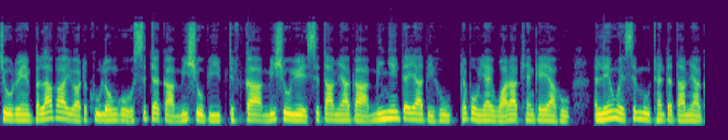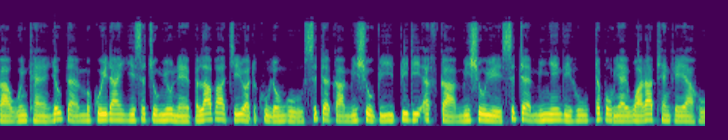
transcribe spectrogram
ကြိုတွင်ဗလာဘရွာတစ်ခုလုံးကိုစစ်တပ်ကမိရှို့ပြီးဒစ်ကမိရှို့၍စစ်သားများကမိငိမ့်တက်ရသည်ဟုတပ်ပုံရိုက်ဝါဒဖြန့်ခဲ့ရဟုအလင်းဝင်စစ်မှုထမ်းတပ်သားများကဝန်ခံရုတ်တံမကွေးတိုင်းရေစကြိုမြို့နယ်ဗလာဘကျေးရွာတစ်ခုလုံးကိုစစ်တပ်ကမိရှို့ပြီး PDF ကမိရှို့၍စစ်တပ်မိငိမ့်သည်ဟုတပ်ပုံရိုက်ဝါဒဖြန့်ခဲ့ရဟု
